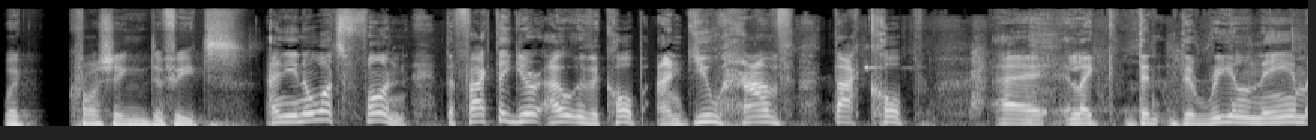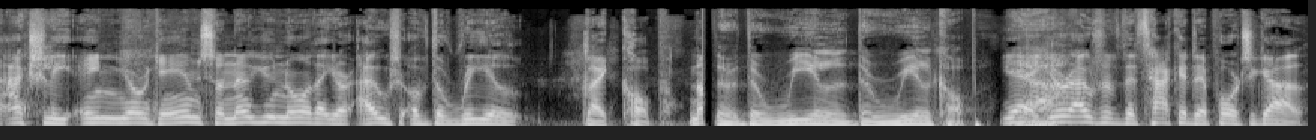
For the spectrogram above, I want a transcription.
with crushing defeats. And you know what's fun? The fact that you're out of the cup and you have that cup, uh, like the the real name actually in your game. So now you know that you're out of the real like cup. Not the the real the real cup. Yeah, yeah. you're out of the Taça de Portugal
